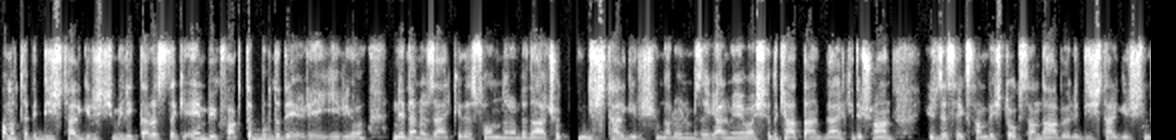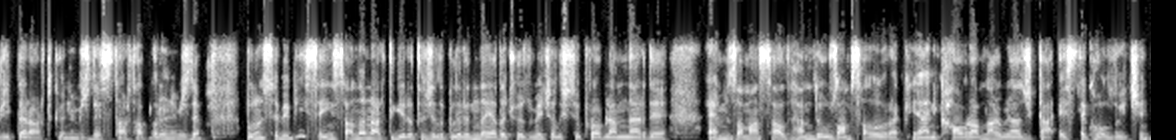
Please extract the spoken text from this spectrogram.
Ama tabii dijital girişimcilikle arasındaki en büyük fark da burada devreye giriyor. Neden özellikle de son dönemde daha çok dijital girişimler önümüze gelmeye başladı ki hatta belki de şu an %85-90 daha böyle dijital girişimcilikler artık önümüzde, startuplar önümüzde. Bunun sebebi ise insanların artık yaratıcılıklarında ya da çözmeye çalıştığı problemlerde hem zamansal hem de uzamsal olarak yani kavramlar birazcık daha esnek olduğu için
